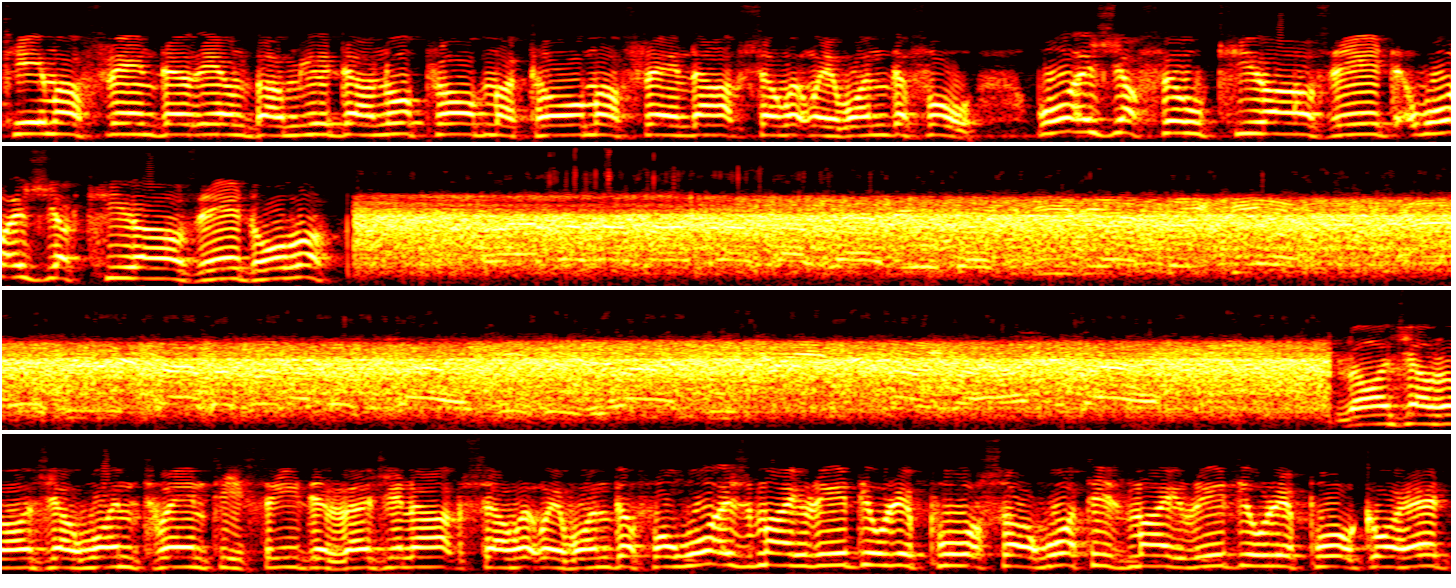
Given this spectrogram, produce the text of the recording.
Okay, my friend out there in Bermuda, no problem at all, my friend, absolutely wonderful. What is your full QRZ? What is your QRZ over? Roger, Roger, 123 Division, absolutely wonderful. What is my radio report, sir? What is my radio report? Go ahead.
